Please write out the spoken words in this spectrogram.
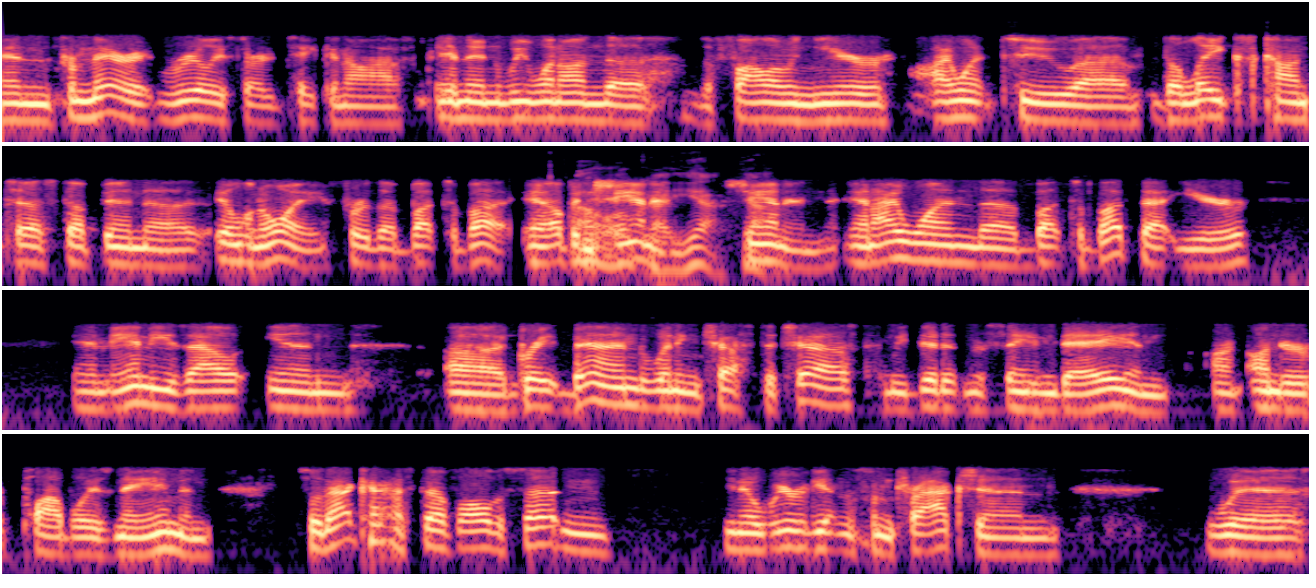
and from there it really started taking off. And then we went on the the following year i went to uh, the lakes contest up in uh, illinois for the butt to butt up in oh, shannon. Okay. yeah. Shannon. Yeah. and i won the butt to butt that year. And andy's out in uh, great bend winning chest to chest. We did it in the same day and on, under plowboy's name. And so that kind of stuff all of a sudden you know we were getting some traction with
